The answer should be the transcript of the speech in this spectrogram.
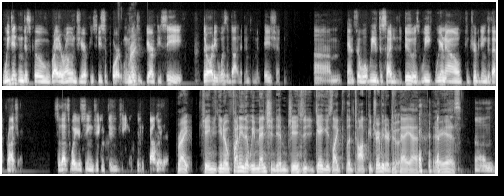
we didn't just go write our own gRPC support. When we right. looked at gRPC, there already was a .NET implementation. Um, and so what we've decided to do is we we're now contributing to that project. So that's why you're seeing James Newton King and Fowler there. Right. James, you know, funny that we mentioned him. James King is like the top contributor to yeah, it. Yeah, yeah. There he is. um,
